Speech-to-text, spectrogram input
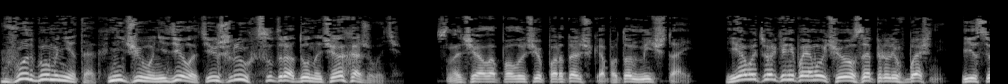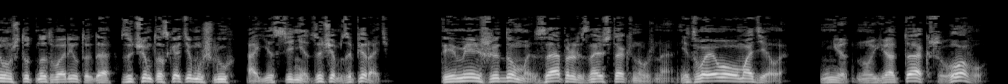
«Вот бы мне так, ничего не делать и шлюх с утра до ночи охаживать!» «Сначала получи портальщика, а потом мечтай. Я вот только не пойму, чего заперли в башне. Если он что-то натворил, тогда зачем таскать ему шлюх? А если нет, зачем запирать? Ты меньше думай. Заперли, значит, так нужно. Не твоего ума дело. Нет, ну я так, слову.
